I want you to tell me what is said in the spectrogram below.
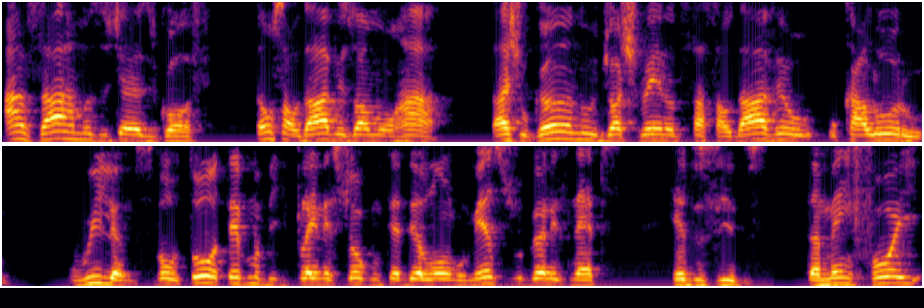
as armas do Jared Goff estão saudáveis, o Amon-Ra está jogando, o Josh Reynolds está saudável, o Calouro Williams voltou, teve uma big play nesse jogo, um TD longo, mesmo jogando snaps reduzidos. Também foi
